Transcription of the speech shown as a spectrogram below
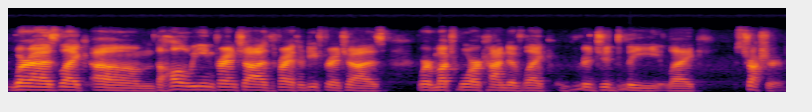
Whereas like um, the Halloween franchise, the Friday the Thirteenth franchise, were much more kind of like rigidly like structured.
